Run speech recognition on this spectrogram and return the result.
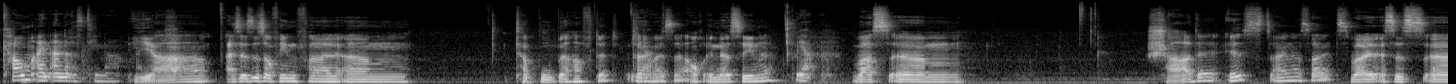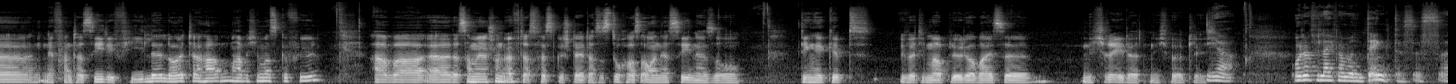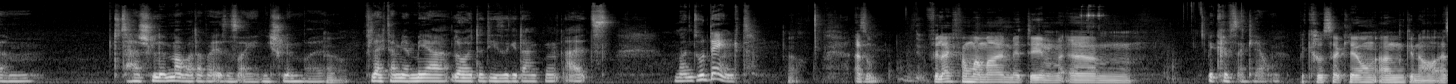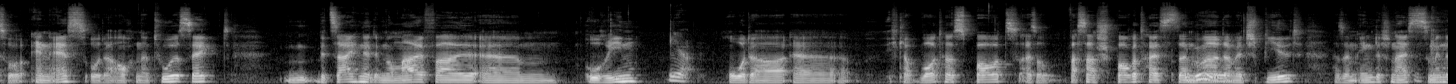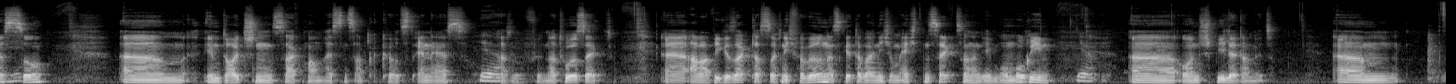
kaum ein anderes Thema. ja, also es ist auf jeden Fall ähm, tabu behaftet, Ja. teilweise, auch in der Szene. Ja. Was ähm, schade ist einerseits, weil es ist äh, eine Fantasie, die viele Leute haben, habe ich immer das Gefühl. Aber äh, das haben wir ja schon öfters festgestellt, dass es durchaus auch in der Szene so Dinge gibt, über die man blöderweise nicht redet, nicht wirklich. Ja. Oder vielleicht, wenn man denkt, das ist ähm, total schlimm, aber dabei ist es eigentlich nicht schlimm, weil Ja. vielleicht haben ja mehr Leute diese Gedanken, als man so denkt. Ja. Also vielleicht fangen wir mal mit dem ähm, Begriffserklärung. Begriffserklärung an. Genau, also NS oder auch Natursekt bezeichnet im Normalfall ähm, Urin Ja. oder äh, ich glaube Watersport, also Wassersport heißt es dann, wenn Uh. man damit spielt. Also im Englischen heißt es zumindest so. Ähm, Im Deutschen sagt man meistens abgekürzt NS, Ja. also für Natursekt. Äh, aber wie gesagt, lasst euch nicht verwirren, es geht dabei nicht um echten Sekt, sondern eben um Urin Ja. äh, und Spiele damit. Ähm,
